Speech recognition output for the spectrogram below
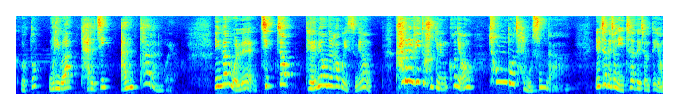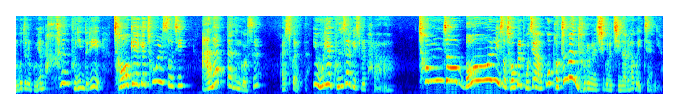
그것도 우리와 다르지 않다라는 거예요. 인간은 원래 직접 대면을 하고 있으면 칼을 휘두르기는 커녕 총도 잘 못 쏜다. 1차 대전, 2차 대전 때 연구들을 보면 많은 군인들이 적에게 총을 쏘지 않았다는 것을 알 수가 있다. 이 우리의 군사 기술을 봐라. 점점 멀리서 적을 보지 않고 버튼만 누르는 식으로 진화를 하고 있지 않냐.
